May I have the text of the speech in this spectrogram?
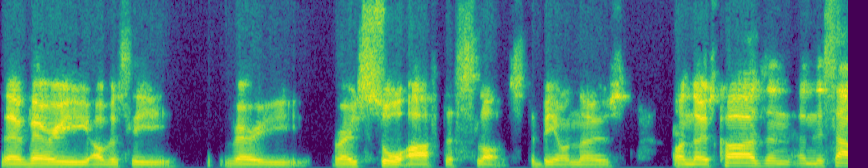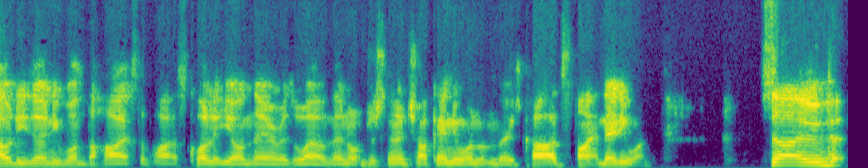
They're very obviously very very sought after slots to be on those on those cards, and and the Saudis only want the highest of highest quality on there as well. They're not just going to chuck anyone on those cards fighting anyone. So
